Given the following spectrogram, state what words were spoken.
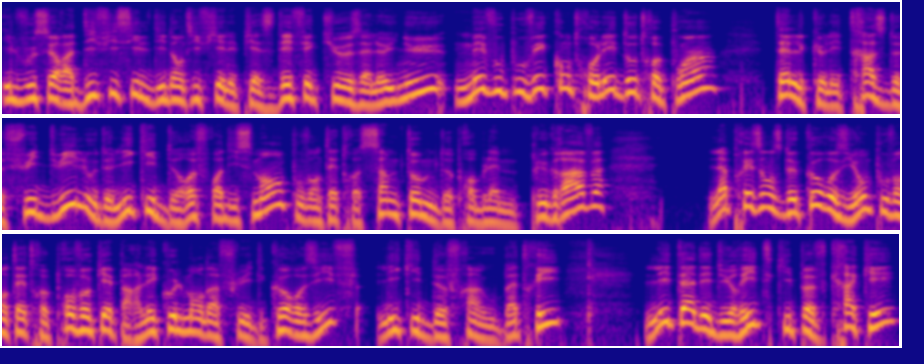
Il vous sera difficile d'identifier les pièces défectueuses à l'œil nu, mais vous pouvez contrôler d'autres points, tels que les traces de fuite d'huile ou de liquide de refroidissement pouvant être symptômes de problèmes plus graves, la présence de corrosion pouvant être provoquée par l'écoulement d'un fluide corrosif, liquide de frein ou batterie, l'état des durites qui peuvent craquer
